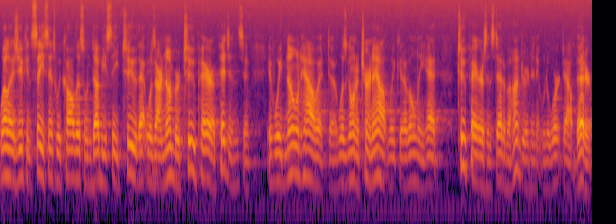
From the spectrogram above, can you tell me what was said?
Well, as you can see, since we call this one WC2, that was our number two pair of pigeons. If if we'd known how it uh, was going to turn out, we could have only had two pairs instead of a hundred, and it would have worked out better.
